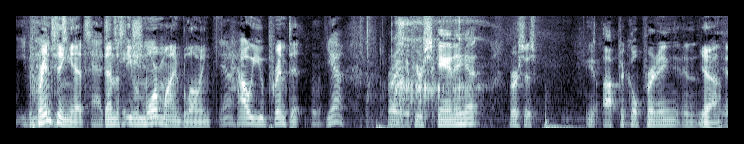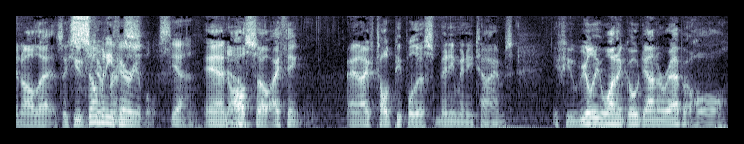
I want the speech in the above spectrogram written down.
Even printing agita- it, then it's even more mind blowing Yeah. how you print it. yeah. Right. If you're scanning it versus you know, optical printing and Yeah. and all that, it's a huge. so many variables. Yeah, And Yeah. also, I think, and I've told people this many, many times, if you really want to go down a rabbit hole,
